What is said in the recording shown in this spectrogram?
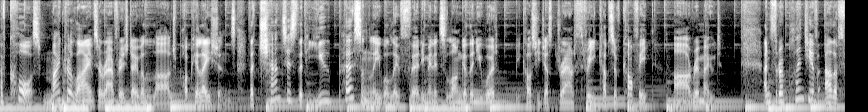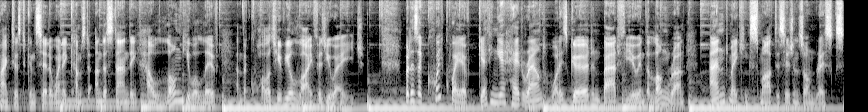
Of course, microlives are averaged over large populations. The chances that you personally will live 30 minutes longer than you would because you just drowned 3 cups of coffee are remote. And there are plenty of other factors to consider when it comes to understanding how long you will live and the quality of your life as you age but as a quick way of getting your head around what is good and bad for you in the long run and making smart decisions on risks,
